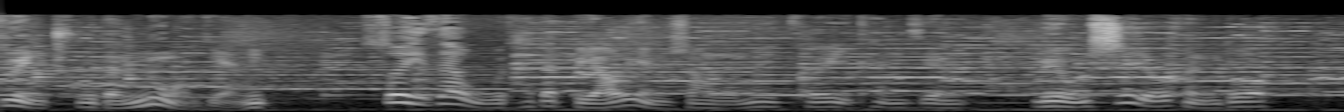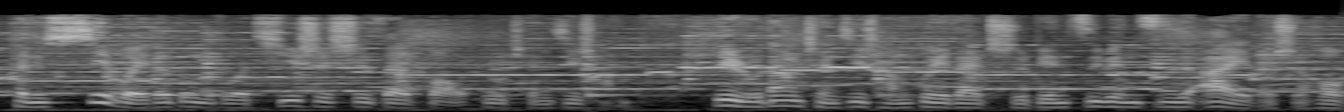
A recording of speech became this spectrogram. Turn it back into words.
最初的诺言。所以在舞台的表演上，我们也可以看见柳氏有很多很细微的动作，其实是在保护陈继常。例如，当陈继常跪在池边自怨自艾的时候，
